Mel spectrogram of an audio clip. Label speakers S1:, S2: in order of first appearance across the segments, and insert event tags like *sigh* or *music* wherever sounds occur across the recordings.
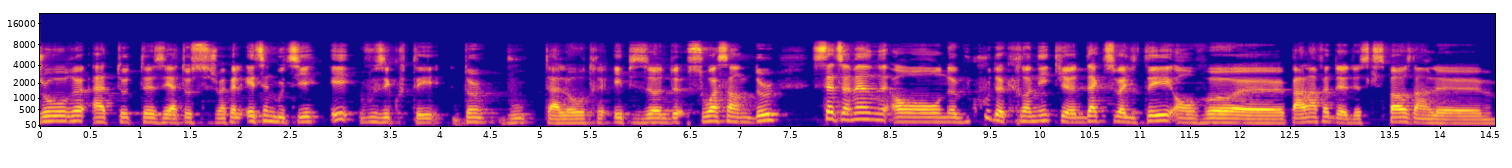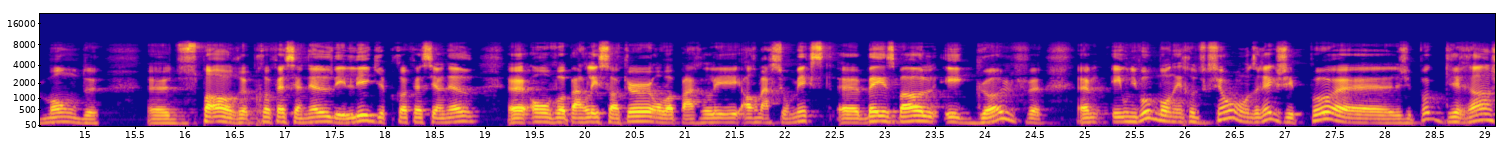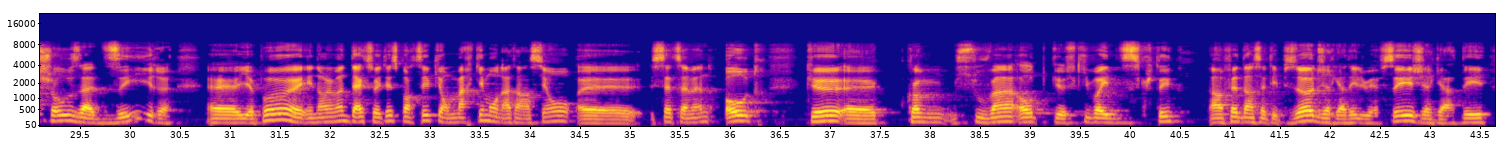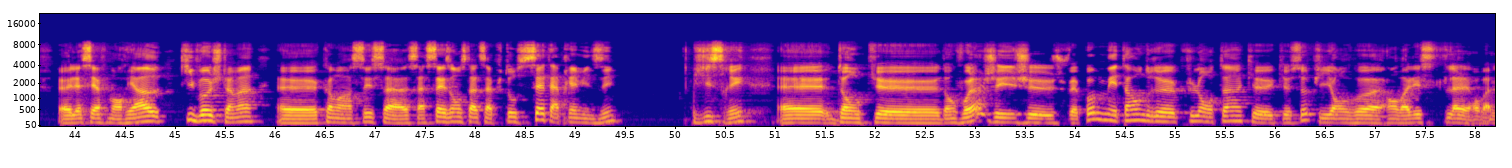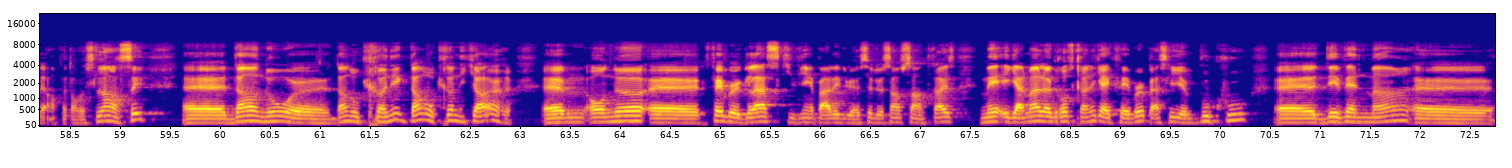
S1: Bonjour à toutes et à tous, je m'appelle Étienne Boutier et vous écoutez d'un bout à l'autre épisode 62. Cette semaine, on a beaucoup de chroniques d'actualité. On va euh, parler en fait de, de, ce qui se passe dans le monde euh, du sport professionnel, des ligues professionnelles. Euh, on va parler soccer, on va parler arts martiaux mixtes, euh, baseball et golf. et au niveau de mon introduction, on dirait que j'ai pas j'ai pas grand chose à dire. Il n'y a pas énormément d'actualités sportives qui ont marqué mon attention cette semaine, autre que comme souvent, autre que ce qui va être discuté en fait, dans cet épisode, j'ai regardé l'UFC, j'ai regardé euh, Montréal, qui va justement euh, commencer sa, sa saison Stade Saputo cet après-midi j'y serai. Euh, donc, euh, donc voilà, j'ai, je je vais pas m'étendre plus longtemps que, que ça, puis on va on va aller on va en fait on va se lancer euh, dans nos euh, dans nos chroniques, dans nos chroniqueurs. Euh, on a Faber Glass qui vient parler de l'UFC 273, mais également la grosse chronique avec Faber parce qu'il y a beaucoup d'événements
